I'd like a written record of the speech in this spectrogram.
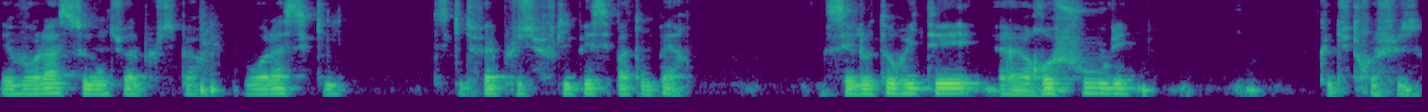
et voilà ce dont tu as le plus peur. Voilà ce qui ce qui te fait le plus flipper, c'est pas ton père. C'est l'autorité, heu, refoulée que tu te refuses.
